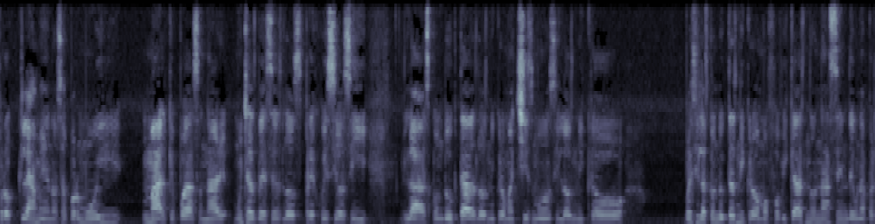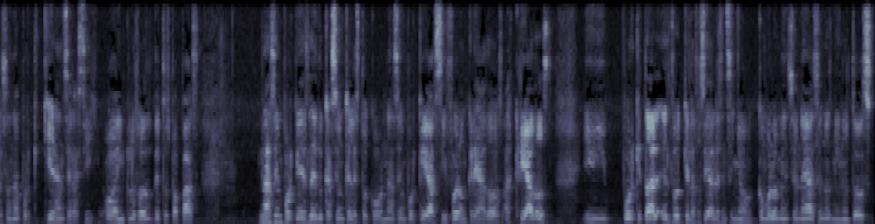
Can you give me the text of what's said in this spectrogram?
proclamen, o sea, por muy mal que pueda sonar, muchas veces los prejuicios y las conductas, los micromachismos y los micro pues si las conductas microhomofóbicas no nacen de una persona porque quieran ser así, o incluso de tus papás. Nacen porque es la educación que les tocó, nacen porque así fueron creados, criados y porque tal es lo que la sociedad les enseñó. Como lo mencioné hace unos minutos,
